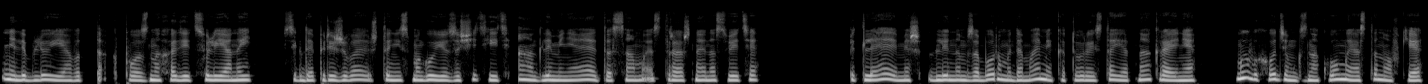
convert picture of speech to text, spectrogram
Не люблю я вот так поздно ходить с Ульяной. Всегда переживаю, что не смогу ее защитить, а для меня это самое страшное на свете. Петляя меж длинным забором и домами, которые стоят на окраине, мы выходим к знакомой остановке.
